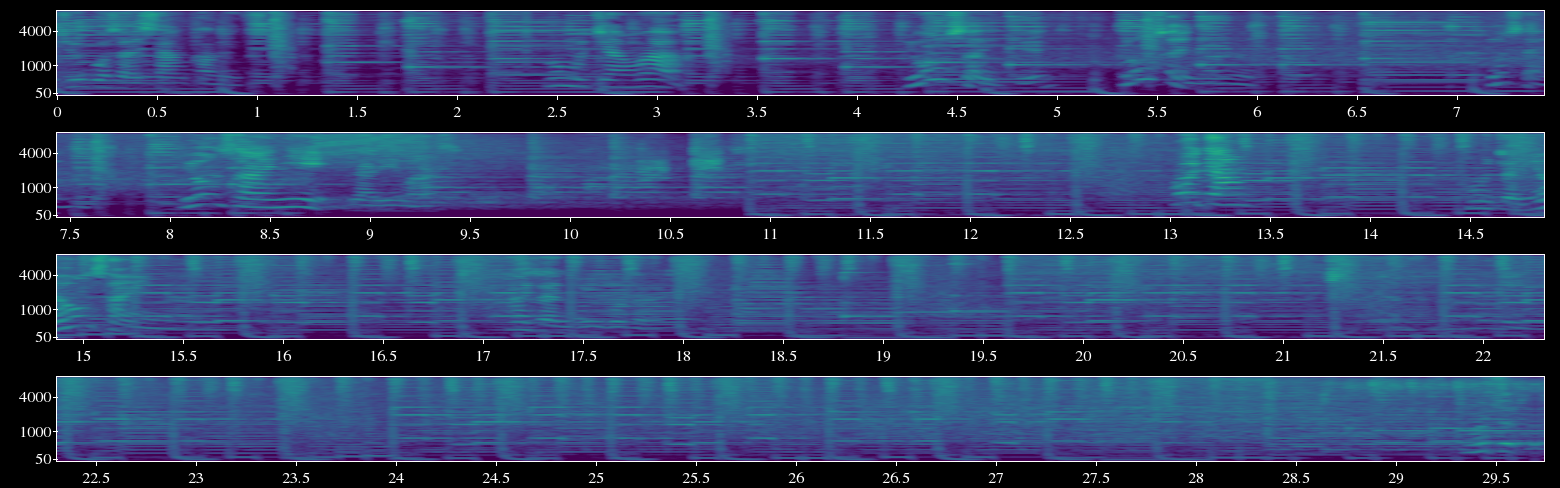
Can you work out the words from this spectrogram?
1235歳3ヶ月。ももちゃんは4歳で ?4 歳になるの ?4 歳ね。4歳になります。ももちゃんももちゃん4歳になる。はいちゃん15歳です。もうちょっと、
